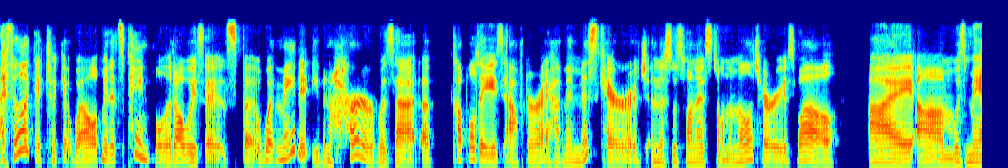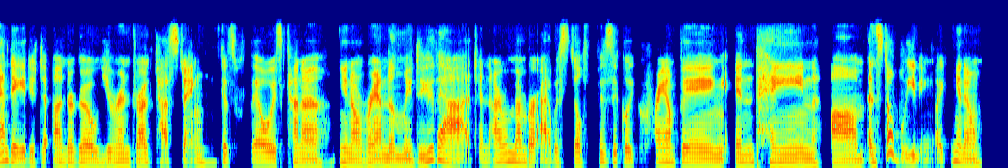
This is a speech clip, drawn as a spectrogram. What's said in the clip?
I feel like I took it well. I mean, it's painful, it always is. But what made it even harder was that a couple days after I had my miscarriage, and this was when I was still in the military as well, I um, was mandated to undergo urine drug testing because they always kind of, you know, randomly do that. And I remember I was still physically cramping, in pain, um, and still bleeding, like, you know,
